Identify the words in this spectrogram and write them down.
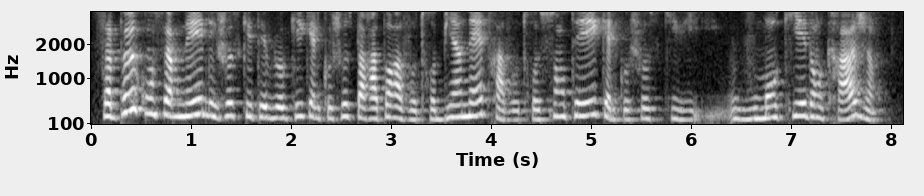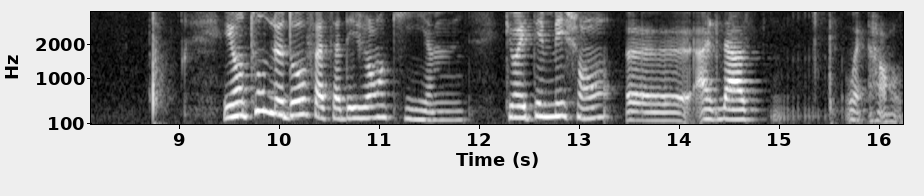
Ça peut concerner les choses qui étaient bloquées, quelque chose par rapport à votre bien-être, à votre santé, quelque chose qui, où vous manquiez d'ancrage. Et on tourne le dos face à des gens qui, euh, ont été méchants, euh, à. Ouais, alors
